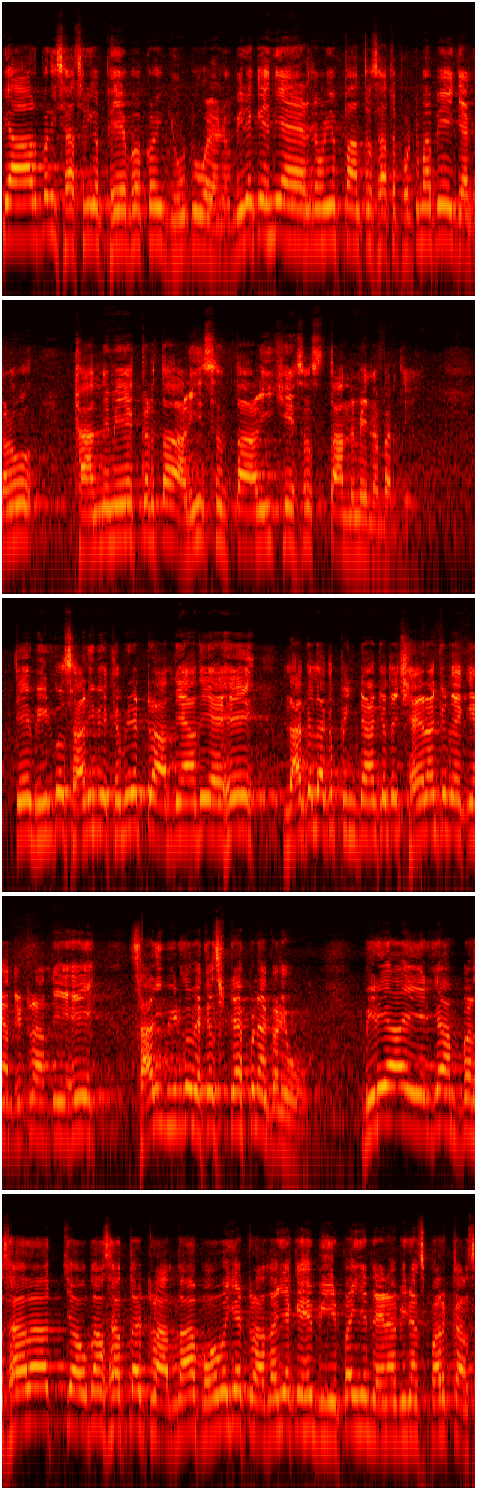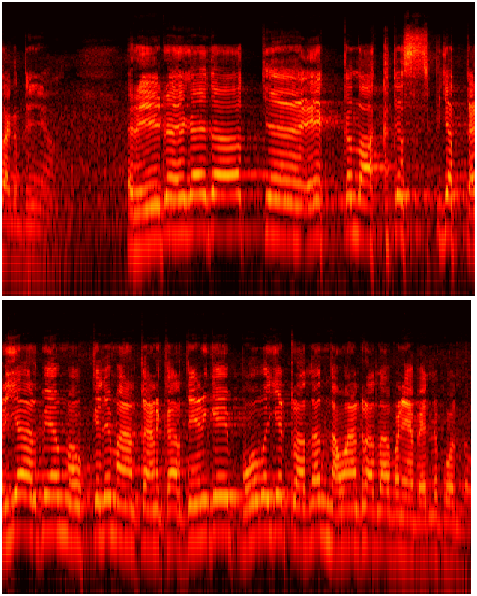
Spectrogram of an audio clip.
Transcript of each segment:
ਪਿਆਰ ਭਰੀ ਸਤਿ ਸ੍ਰੀ ਅਕਾਲ ਫੇਸਬੁੱਕ ਨੂੰ YouTube ਵਾਲਿਆਂ ਨੂੰ। ਵੀਰੇ ਕਿਸੇ ਦੀ ਐਡ ਲਾਉਣੀ ਪੰਜ ਤੋਂ 7 ਫੁੱਟ ਮੈਂ ਭੇਜ ਦਿਆ ਕਰੋ 9841477697 ਨੰਬਰ ਤੇ। ਤੇ ਵੀਰ ਕੋ ਸਾਰੀ ਵੇਖੋ ਵੀਰੇ, ਟਰਾਲਿਆਂ ਦੇ ਇਹ ਅਲੱਗ-ਅਲੱਗ ਪਿੰਡਾਂ ਚੋਂ ਤੇ ਸ਼ਹਿਰਾਂ ਚੋਂ ਲੈ ਕੇ ਆਉਂਦੇ ਟਰਾਲੇ ਇਹ। ਸਾਰੀ ਵੀਡੀਓ ਵੇਖੋ ਸਟੈਪ ਨਾ ਕਰਿਓ। ਵੀਰੇ ਆ ਏਰੀਆ ਅੰਬਰਸਰ ਆ 14 7 ਟਰਾਲਾ, ਬਹੁਤ ਵਧੀਆ ਟਰਾਲਾ ਜੇ ਕਿਸੇ ਵੀਰ ਭਾਈ ਨੇ ਲੈਣਾ, ਵੀਰਾਂ ਸੰਪਰਕ ਕਰ ਸਕਦੇ ਆ। ਰੇਟ ਹੈਗਾ ਇਹਦਾ 1 ਲੱਖ ਤੇ 75000 ਰੁਪਏ ਮੌਕੇ ਦੇ ਮਾਨਤਾਨ ਕਰ ਦੇਣਗੇ। ਬਹੁਤ ਵਧੀਆ ਟਰਾਲਾ, ਨਵਾਂ ਟਰਾਲਾ ਬਣਿਆ ਬਿਲਕੁਲ।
